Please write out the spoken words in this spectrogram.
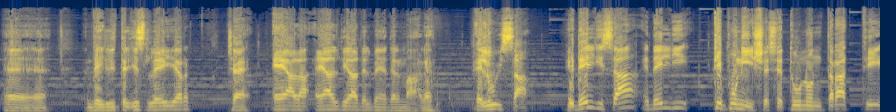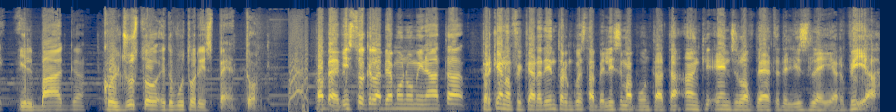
eh, degli, degli Slayer, cioè è, alla- è al di là del bene e del male. E lui sa. Ed egli sa ed egli ti punisce se tu non tratti il bug col giusto e dovuto rispetto. Vabbè, visto che l'abbiamo nominata, perché non ficcare dentro in questa bellissima puntata anche Angel of Death degli Slayer? Via!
